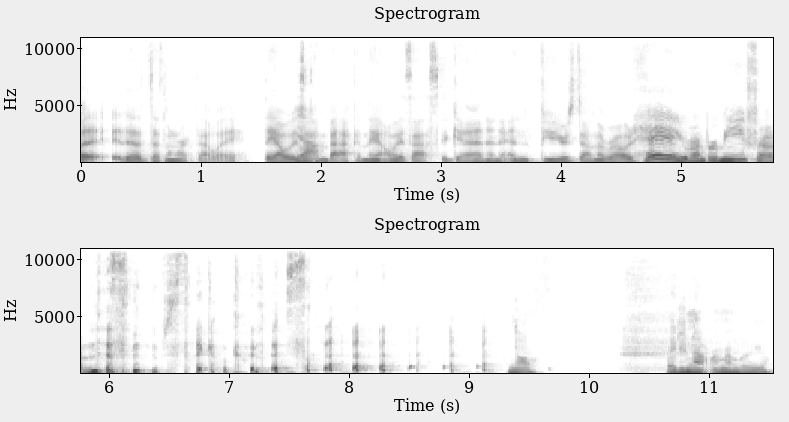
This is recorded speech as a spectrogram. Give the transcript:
But it doesn't work that way. They always Yeah. come back and they always ask again. And, and a few years down the road, hey, remember me from this? I'm just like, oh, goodness. No. I do not remember you.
